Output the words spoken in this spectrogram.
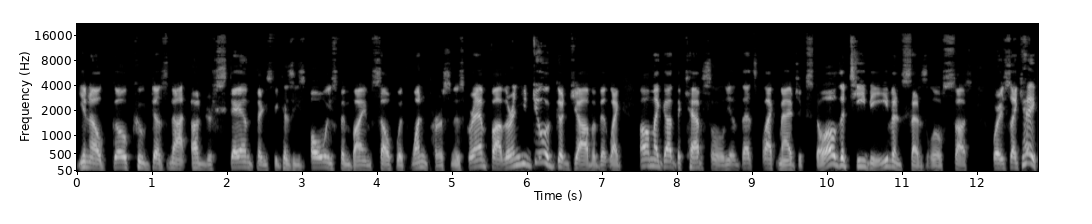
you know Goku does not understand things because he's always been by himself with one person, his grandfather, and you do a good job of it. Like, oh my god, the capsule, yeah, that's black magic still. Oh, the TV even says a little sus, where he's like, hey,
